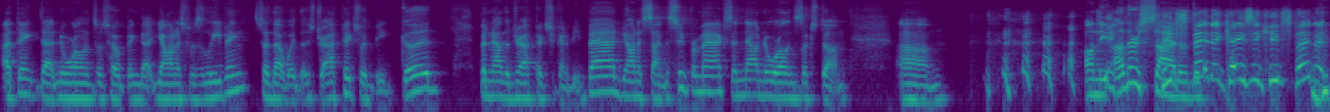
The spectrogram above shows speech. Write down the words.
I think that New Orleans was hoping that Giannis was leaving, so that way those draft picks would be good. But now the draft picks are going to be bad. Giannis signed the supermax, and now New Orleans looks dumb. Um, on the keep, other side keep of spinning, the, Casey, keep spinning.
